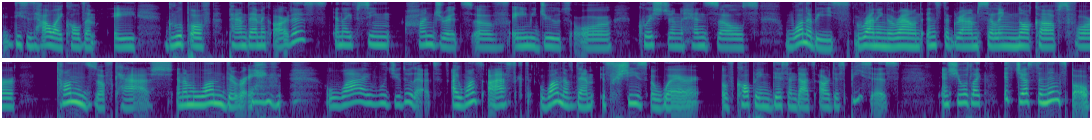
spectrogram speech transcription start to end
this is how I call them a group of pandemic artists. And I've seen hundreds of Amy Judd's or Christian Hensel's wannabes running around Instagram selling knockoffs for tons of cash. And I'm wondering why would you do that? I once asked one of them if she's aware of copying this and that artist pieces. And she was like, it's just an inspo.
